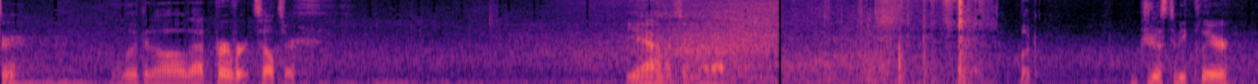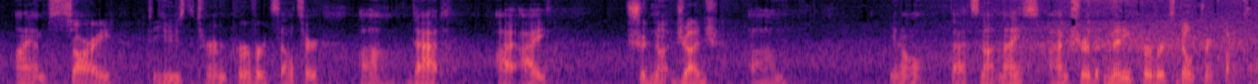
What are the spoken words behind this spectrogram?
Here, look at all that pervert seltzer. Yeah, I'm mixing that up. Look, just to be clear, I am sorry to use the term pervert seltzer. Um, that I, I, should not judge. Um, you know, that's not nice. I'm sure that many perverts don't drink White Claw.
